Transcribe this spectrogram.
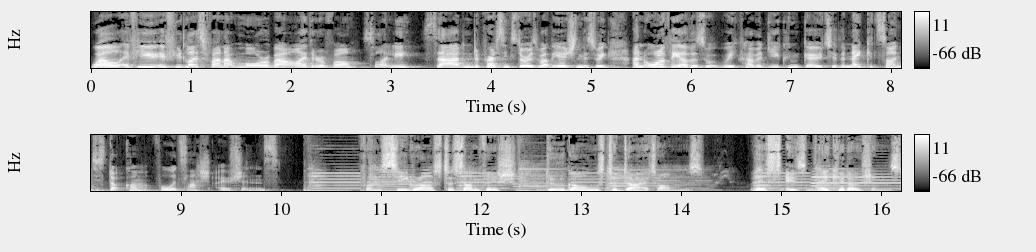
Well, if you if you'd like to find out more about either of our slightly sad and depressing stories about the ocean this week and all of the others we've covered, you can go to thenakedscientist.com forward slash oceans. From seagrass to sunfish, dugongs to diatoms. This is Naked Oceans.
